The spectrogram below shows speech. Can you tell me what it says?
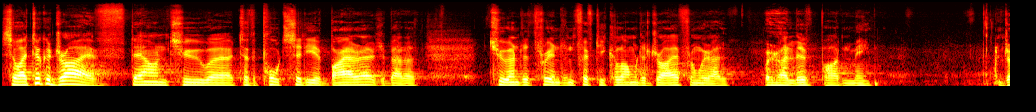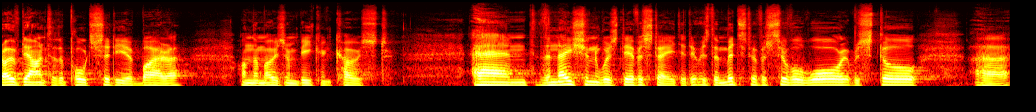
so I took a drive down to, uh, to the port city of Beira. It's about a 200, 350 kilometer drive from where I, where I live, pardon me. Drove down to the port city of Beira on the Mozambican coast. And the nation was devastated. It was the midst of a civil war. It was still, uh,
